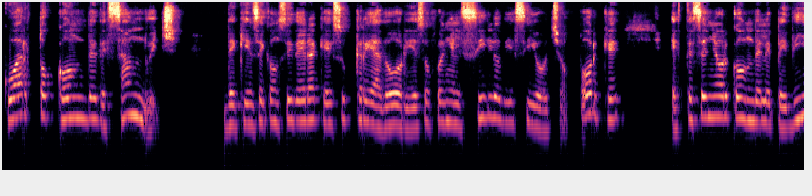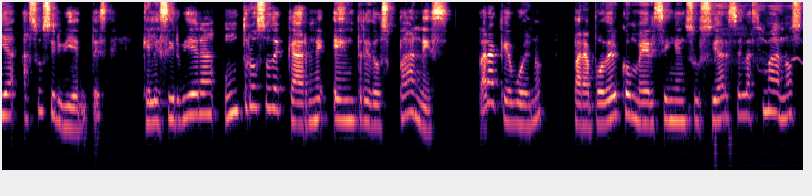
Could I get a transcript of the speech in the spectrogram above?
cuarto conde de Sandwich, de quien se considera que es su creador, y eso fue en el siglo XVIII, porque este señor conde le pedía a sus sirvientes que le sirvieran un trozo de carne entre dos panes. ¿Para qué? Bueno, para poder comer sin ensuciarse las manos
